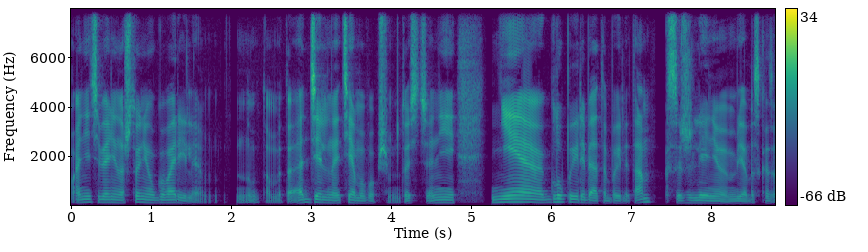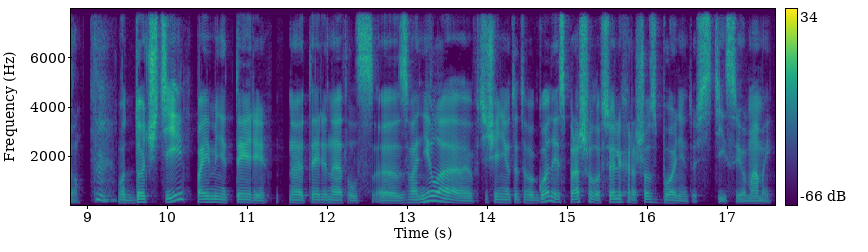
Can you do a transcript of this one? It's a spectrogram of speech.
они тебя ни на что не уговорили. Ну, там это отдельная тема, в общем. То есть они не глупые ребята были там, к сожалению, я бы сказал. Хм. Вот дочь Ти по имени Терри, э, Терри Нетлс, э, звонила в течение вот этого года и спрашивала, все ли хорошо с Бонни, то есть с Ти, с ее мамой.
